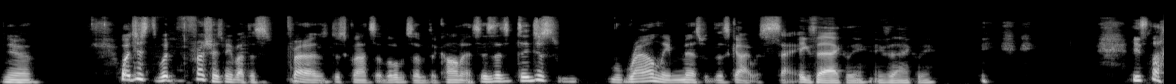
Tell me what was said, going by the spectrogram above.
Yeah. Well, just what frustrates me about this thread, I just glance at little bits of the comments, is that they just roundly miss what this guy was saying. Exactly. Exactly. He's not.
